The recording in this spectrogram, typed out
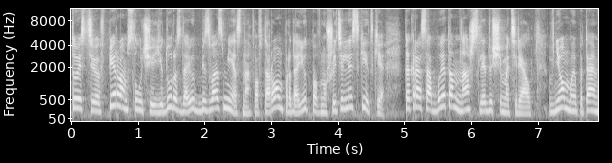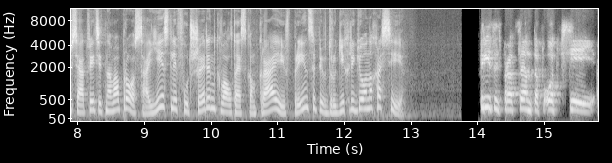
То есть в первом случае еду раздают безвозмездно, во втором продают по внушительной скидке. Как раз об этом наш следующий материал. В нем мы пытаемся ответить на вопрос, а есть ли фудшеринг в Алтайском крае и в принципе в других регионах России? 30% от всей э,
